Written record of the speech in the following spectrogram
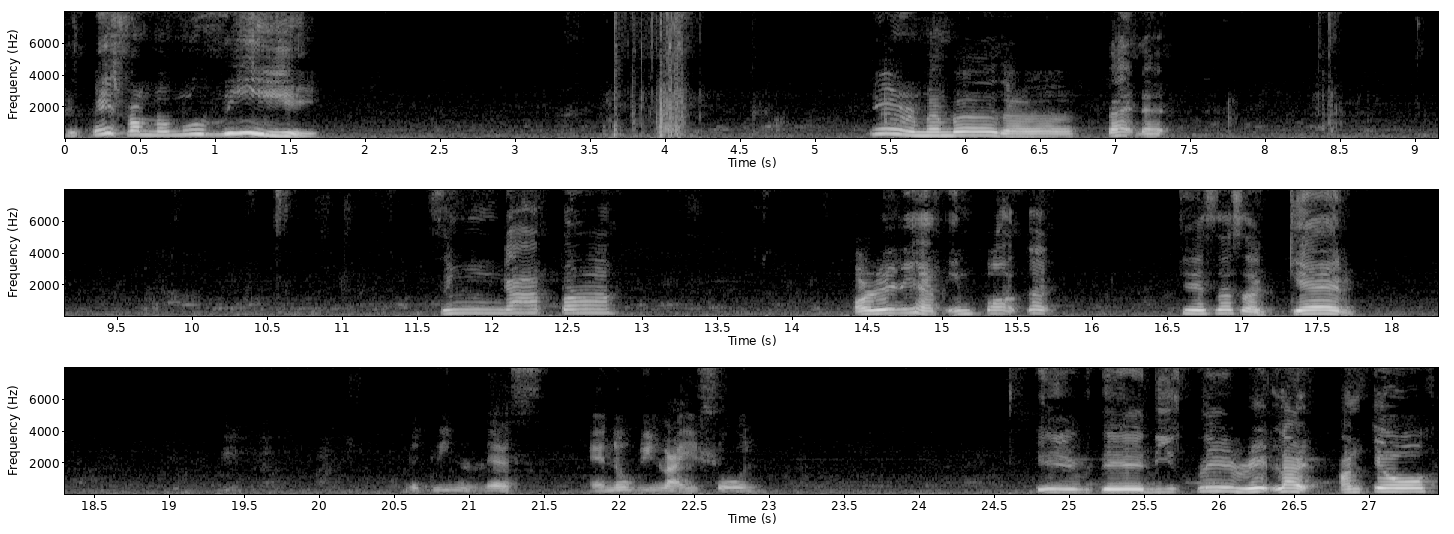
It's based from the movie. You remember the fact that Singapore already have imported cases again. The green, yes. And no green light is shown. If they display red light until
